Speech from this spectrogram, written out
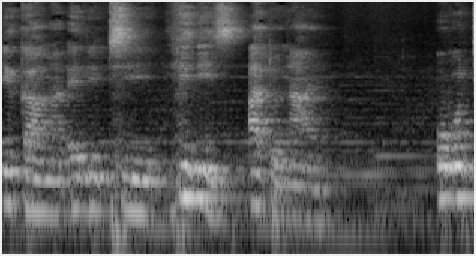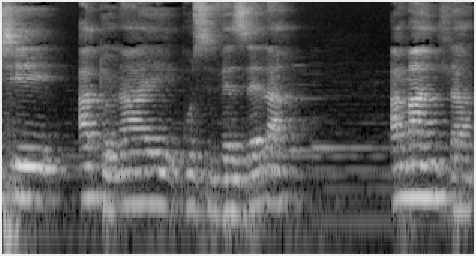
igama elithi he is Adonai. Ukuthi Adonai kusivezela amandla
